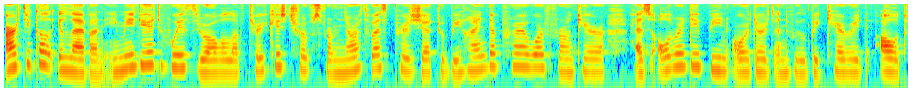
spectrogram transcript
Article 11 Immediate withdrawal of Turkish troops from northwest Persia to behind the pre-war frontier has already been ordered and will be carried out.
